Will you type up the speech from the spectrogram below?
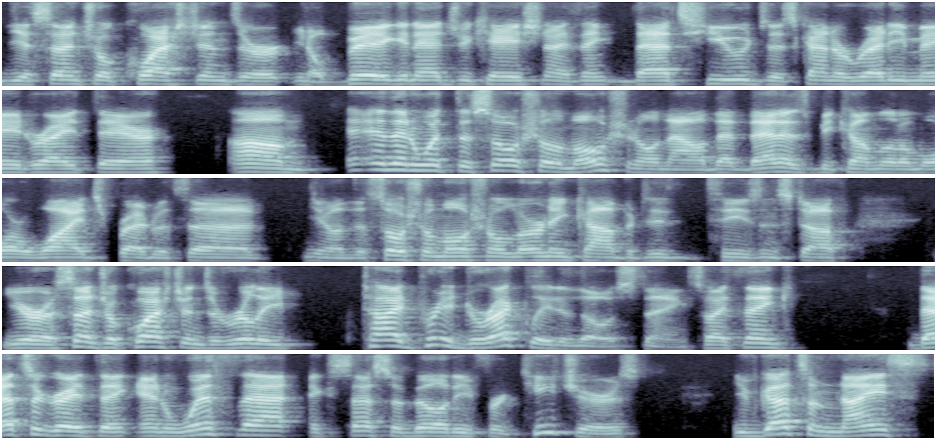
the essential questions are, you know, big in education. I think that's huge. That's kind of ready made right there. Um, and then with the social emotional now that that has become a little more widespread with uh, you know the social emotional learning competencies and stuff. Your essential questions are really tied pretty directly to those things. So I think that's a great thing. And with that accessibility for teachers, you've got some nice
